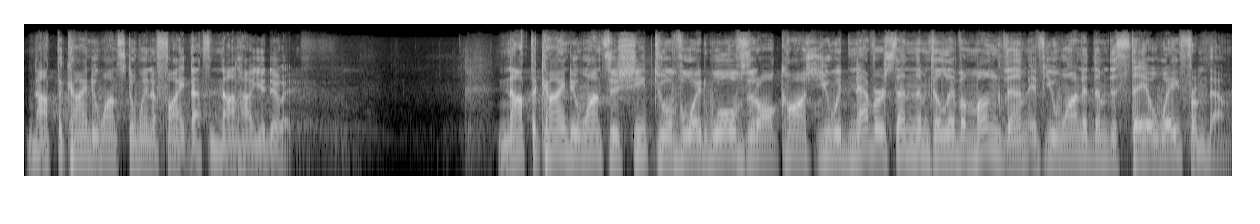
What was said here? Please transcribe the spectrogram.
Not the kind who wants to win a fight. That's not how you do it not the kind who wants his sheep to avoid wolves at all costs. You would never send them to live among them if you wanted them to stay away from them.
